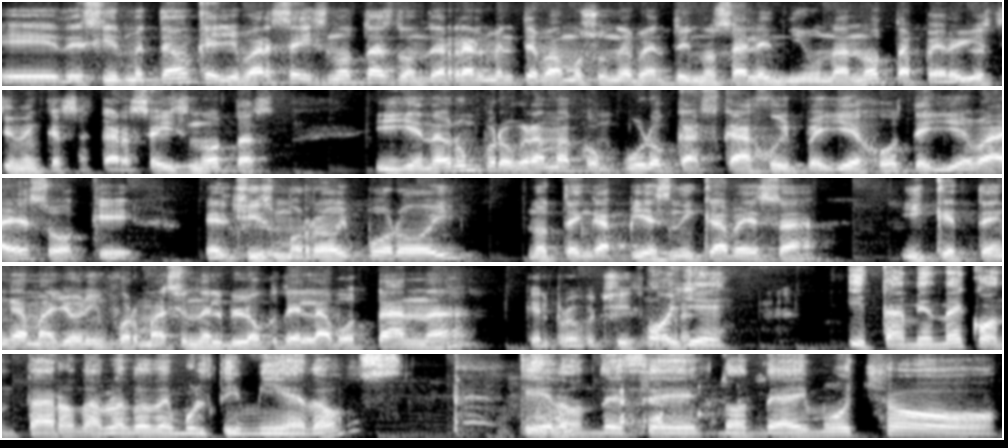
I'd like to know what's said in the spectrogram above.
eh, decir, me tengo que llevar seis notas donde realmente vamos a un evento y no sale ni una nota, pero ellos tienen que sacar seis notas. Y llenar un programa con puro cascajo y pellejo te lleva a eso, que el chismorreo hoy por hoy no tenga pies ni cabeza y que tenga mayor información el blog de la botana que el propio chismorreo. Oye, y también me contaron, hablando de multimiedos, que donde se, donde hay mucho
